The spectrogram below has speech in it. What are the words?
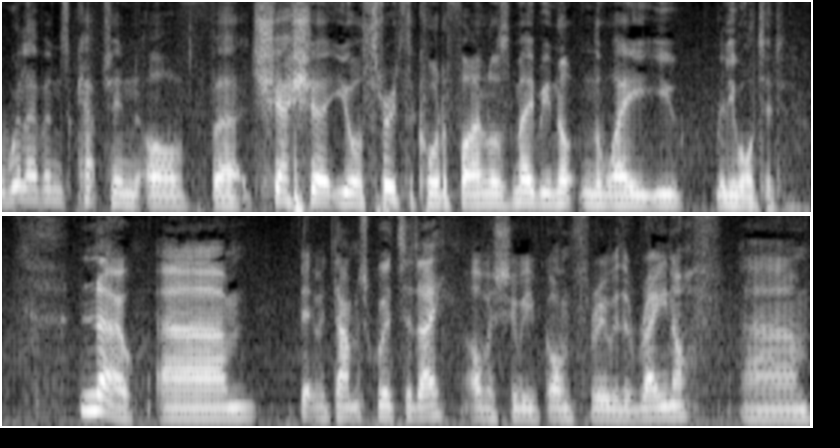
Will Evans, captain of uh, Cheshire, you're through to the quarterfinals, maybe not in the way you really wanted. No, um, bit of a damp squid today. Obviously, we've gone through with the rain off, um,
